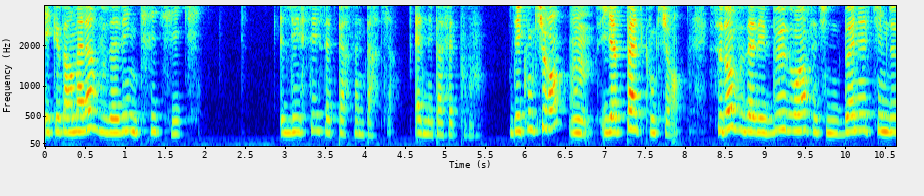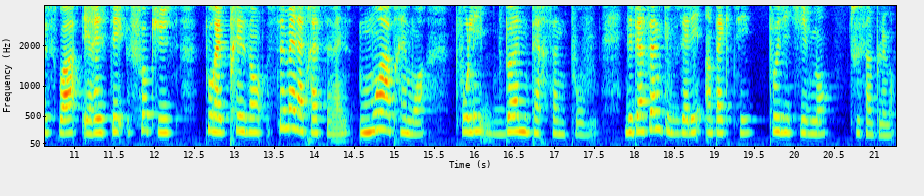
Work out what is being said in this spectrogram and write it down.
et que par malheur vous avez une critique, laissez cette personne partir. Elle n'est pas faite pour vous. Des concurrents? Hmm, Il n'y a pas de concurrents. Ce dont vous avez besoin, c'est une bonne estime de soi et rester focus pour être présent semaine après semaine, mois après mois, pour les bonnes personnes pour vous. Des personnes que vous allez impacter positivement, tout simplement.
